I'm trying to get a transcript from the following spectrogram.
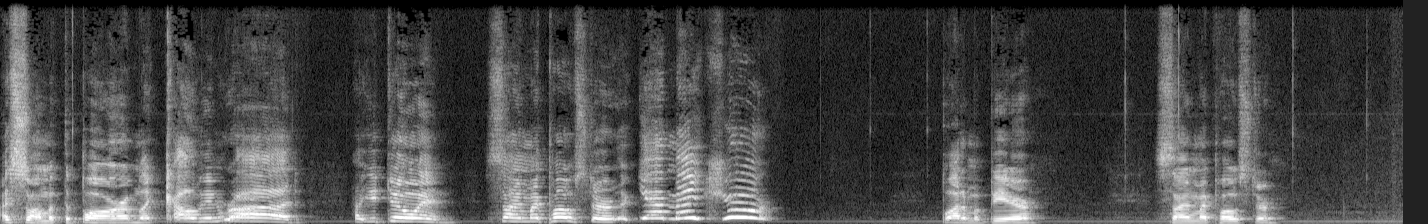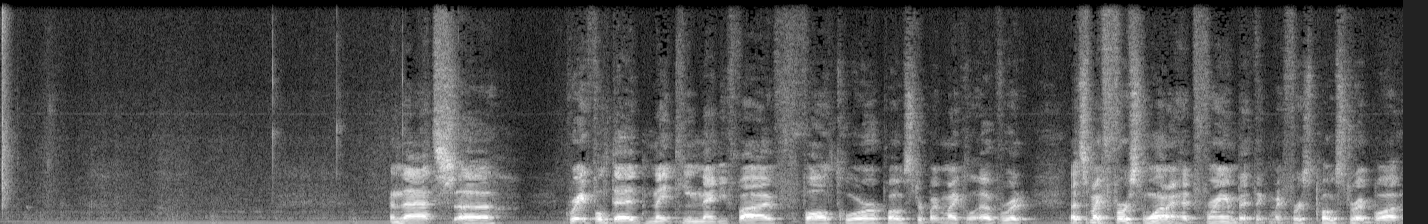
I saw him at the bar. I'm like, and Rod, how you doing? Sign my poster. Like, yeah, mate, sure. Bought him a beer. Signed my poster. and that's uh, Grateful Dead 1995 Fall Tour poster by Michael Everett. That's my first one I had framed, I think, my first poster I bought.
